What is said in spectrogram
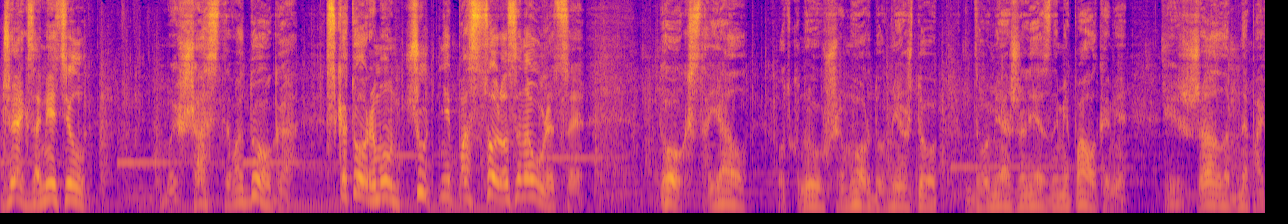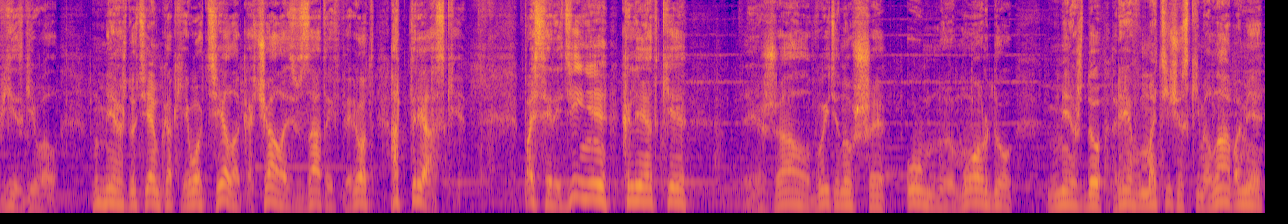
Джек заметил мышастого дога, с которым он чуть не поссорился на улице. Дог стоял, уткнувши морду между двумя железными палками и жалобно повизгивал, между тем, как его тело качалось взад и вперед от тряски. Посередине клетки лежал, вытянувший умную морду между ревматическими лапами,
